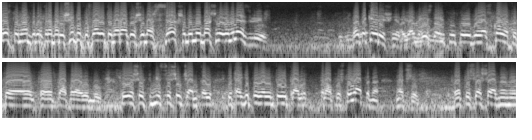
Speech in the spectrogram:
Просто нам тепер треба рішити поставити на ратуші наш стяг, щоб ми бачили весь Львів. Ось таке рішення. А як ви? Тут обов'язково тут е, е, прапор був. То є ще місце Шевченка, і так і повинен той прапор, стояти на, на цим. От ще одне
